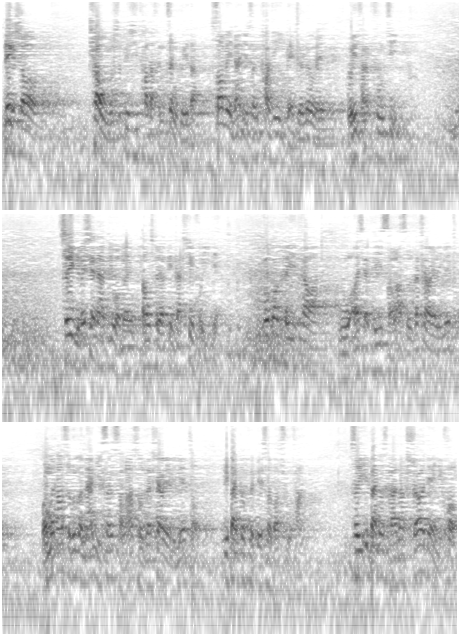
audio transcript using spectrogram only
那个时候。跳舞是必须跳得很正规的，稍微男女生靠近一点就认为违反风纪。所以你们现在比我们当初要更加幸福一点，不光可以跳舞，而且可以手拉手在校园里面走。我们当时如果男女生手拉手在校园里面走，一般都会被受到处罚，所以一般都是晚上十二点以后，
